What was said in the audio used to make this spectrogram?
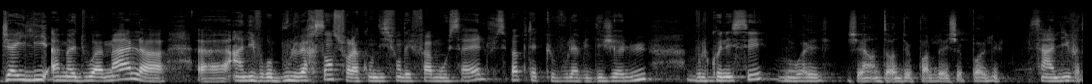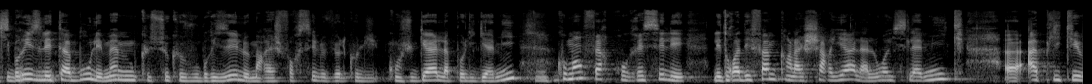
Jaili Amadou Amal, euh, un livre bouleversant sur la condition des femmes au Sahel. Je ne sais pas, peut-être que vous l'avez déjà lu, vous le connaissez? Oui, j'ai entendu parler, je n'ai pas lu. C'est un livre qui brise les tabous, les mêmes que ceux que vous brisez, le mariage forcé, le viol conjugal, la polygamie. Mhm. Comment faire progresser les, droits des femmes quand la charia, la loi islamique, euh, appliquée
